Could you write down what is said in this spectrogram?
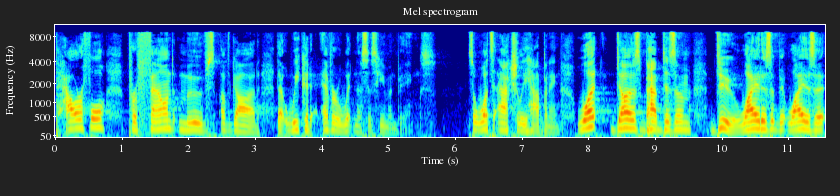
powerful, profound moves of God that we could ever witness as human beings. So, what's actually happening? What does baptism do? Why, it is, why is it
